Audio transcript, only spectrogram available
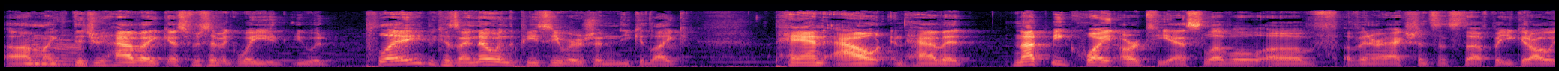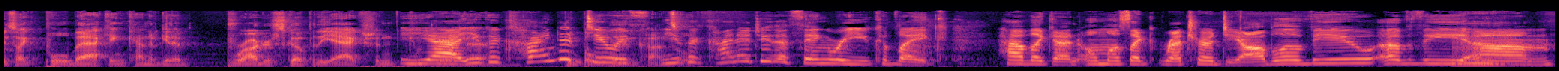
Um, Like, did you have like a specific way you, you would play? Because I know in the PC version you could like pan out and have it not be quite RTS level of of interactions and stuff, but you could always like pull back and kind of get a broader scope of the action. Yeah, you could kind of do it. You could kind of do the thing where you could like have like an almost like retro Diablo view of the um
